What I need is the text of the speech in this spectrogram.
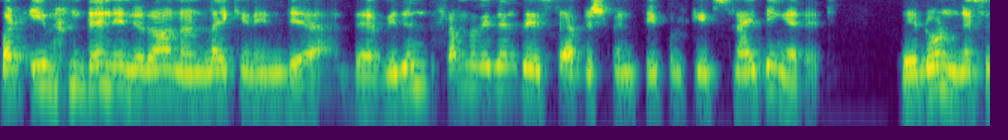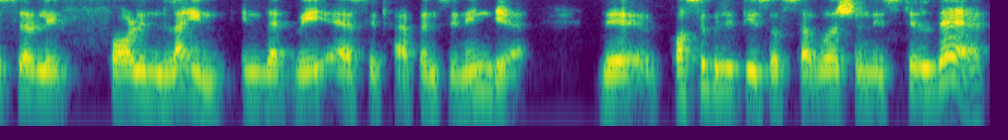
But even then, in Iran, unlike in India, within from within the establishment, people keep sniping at it. They don't necessarily fall in line in that way as it happens in India the possibilities of subversion is still there.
